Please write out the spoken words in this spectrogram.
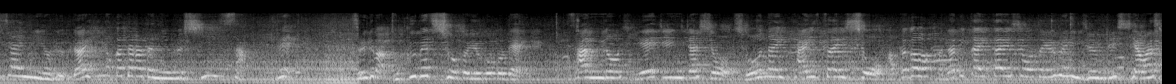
査員による来賓の方々による審査でそれでは特別賞ということで山王比叡神社賞庄内大祭賞赤川花火大会賞というふうに準備してます、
